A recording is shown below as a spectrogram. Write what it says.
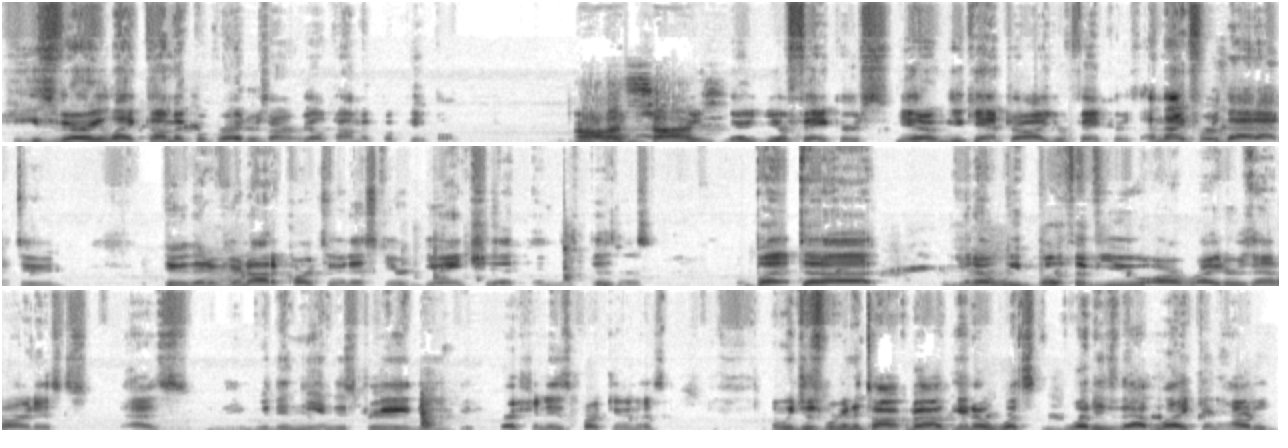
he's very like comic book writers aren't real comic book people. oh, that You know, sucks. You're, you're fakers. You know, you can't draw. You're fakers. And I've heard that attitude too. That if you're not a cartoonist, you're you ain't shit in this business. But uh, you know, we both of you are writers and artists. As within the industry, the expression is cartoonist. And we just we're going to talk about you know what's what is that like and how did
